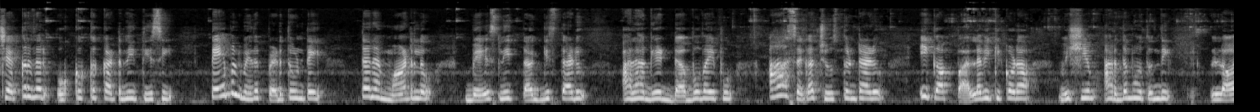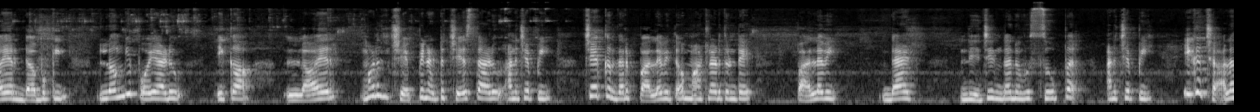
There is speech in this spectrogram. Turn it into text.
చక్రధర్ ఒక్కొక్క కట్టని తీసి టేబుల్ మీద పెడుతుంటే తన మాటలో బేస్ని తగ్గిస్తాడు. అలాగే డబ్బు వైపు ఆశగా చూస్తుంటాడు. ఇక పల్లవికి కూడా విషయం అర్థమవుతుంది. లాయర్ డబ్బుకి లొంగిపోయాడు. ఇక లాయర్ మనం చెప్పినట్టు చేస్తాడు అని చెప్పి చక్రధర్ పల్లవితో మాట్లాడుతుంటే పల్లవి డాడ్ నిజంగా నువ్వు సూపర్ అని చెప్పి ఇక చాలా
